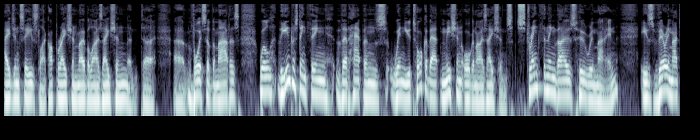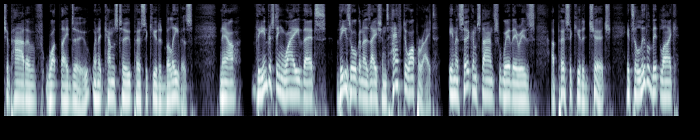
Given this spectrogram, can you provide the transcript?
agencies like Operation Mobilisation and uh, uh, Voice of the Martyrs. Well, the interesting thing that happens when you talk about mission organisations, strengthening those who remain, is very much a part of what they do when it comes to persecuted believers. Now, the interesting way that these organizations have to operate in a circumstance where there is a persecuted church, it's a little bit like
